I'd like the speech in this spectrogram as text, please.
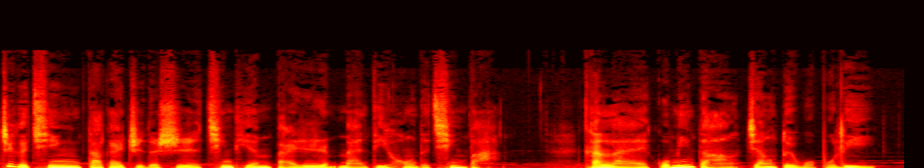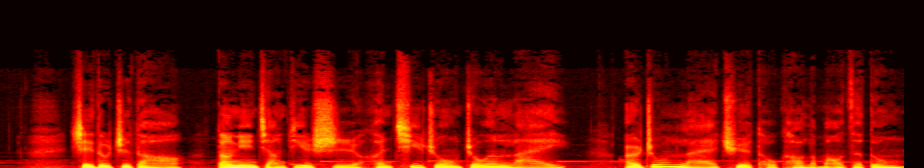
这个青大概指的是青天白日满地红的青吧？看来国民党将对我不利。”谁都知道，当年蒋介石很器重周恩来，而周恩来却投靠了毛泽东。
